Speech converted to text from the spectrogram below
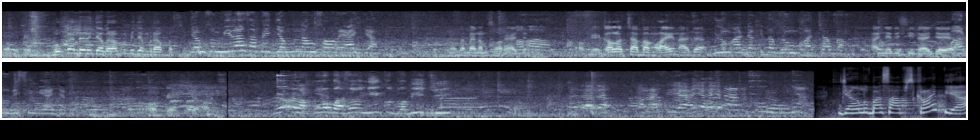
Oke. Bukan dari jam berapa sampai jam berapa sih? Jam 9 sampai jam 6 sore aja. Sampai 6 sore aja. Heeh. Oke. Kalau cabang lain ada Belum ada, kita belum buka cabang. hanya di sini aja ya. Baru di sini aja. Oke. siap. Ya, elah, gua bakso yang ngikut dua biji. Jangan lupa subscribe ya.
